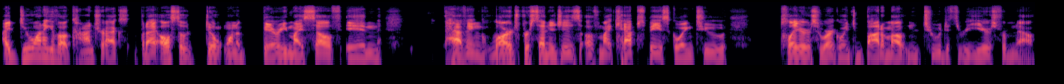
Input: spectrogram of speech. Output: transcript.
I do want to give out contracts, but I also don't want to bury myself in having large percentages of my cap space going to players who are going to bottom out in two to three years from now.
